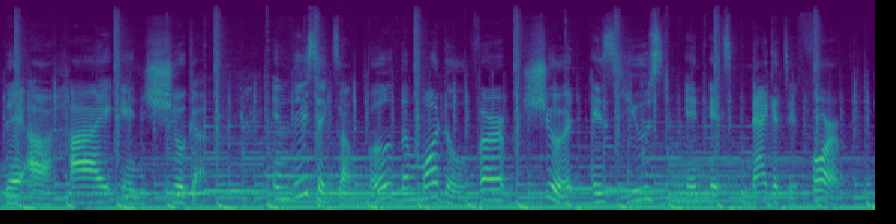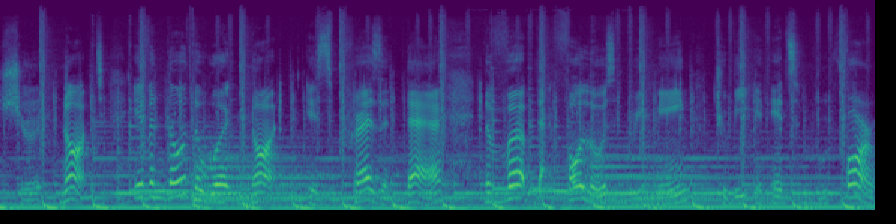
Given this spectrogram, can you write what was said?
they are high in sugar. In this example, the modal verb should is used in its negative form, should not. Even though the word not is present there, the verb that follows remain to be in its root form.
